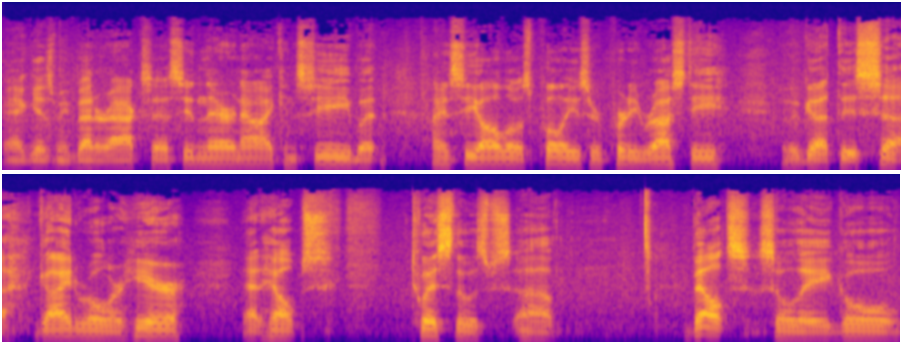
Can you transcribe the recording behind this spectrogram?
And it gives me better access in there now I can see, but I can see all those pulleys are pretty rusty. We've got this uh, guide roller here that helps twist those uh, belts so they go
